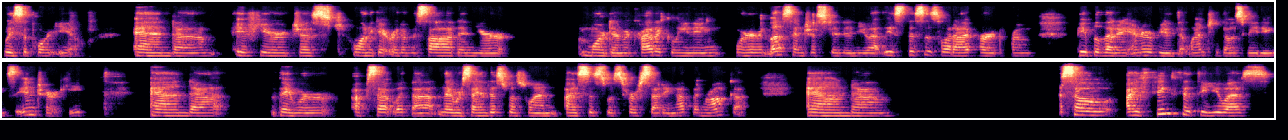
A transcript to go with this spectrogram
we support you. And um, if you're just want to get rid of Assad and you're more democratic leaning, we're less interested in you. At least this is what I've heard from people that I interviewed that went to those meetings in Turkey. And uh, they were upset with that. And they were saying this was when ISIS was first setting up in Raqqa. And um, so I think that the US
